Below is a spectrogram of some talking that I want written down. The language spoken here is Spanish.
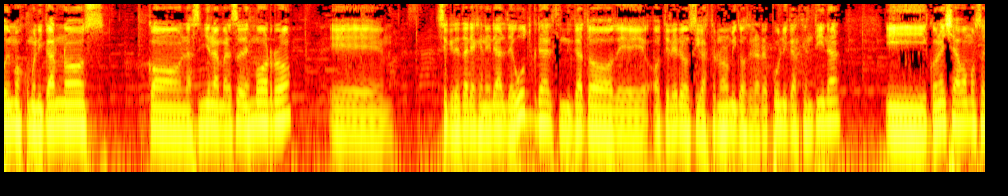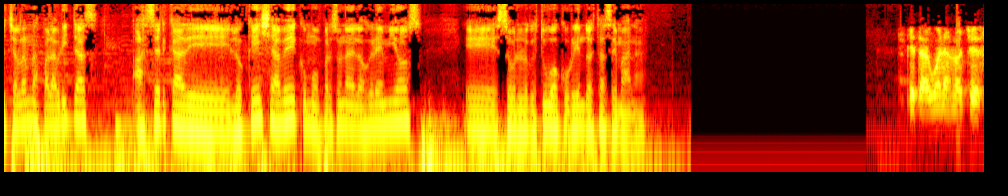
Pudimos comunicarnos con la señora Mercedes Morro, eh, secretaria general de UTCRA, el Sindicato de Hoteleros y Gastronómicos de la República Argentina, y con ella vamos a charlar unas palabritas acerca de lo que ella ve como persona de los gremios eh, sobre lo que estuvo ocurriendo esta semana. ¿Qué tal? Buenas noches.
